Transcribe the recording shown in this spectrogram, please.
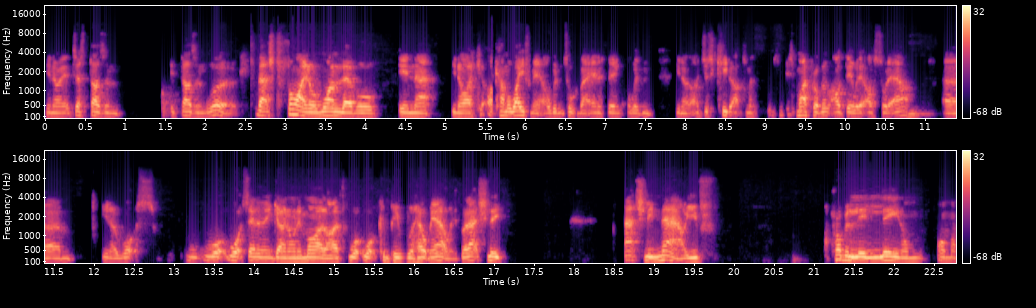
You know, it just doesn't it doesn't work. That's fine on one level in that you know I, I come away from it. I wouldn't talk about anything. I wouldn't you know I just keep it up to my. It's my problem. I'll deal with it. I'll sort it out. Um, you know what's what, what's anything going on in my life? What what can people help me out with? But actually, actually now you've I probably lean on on my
